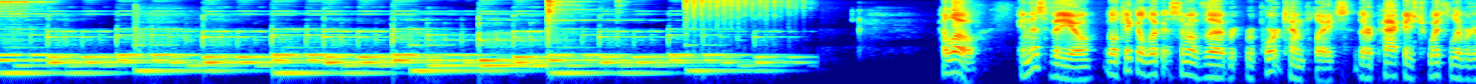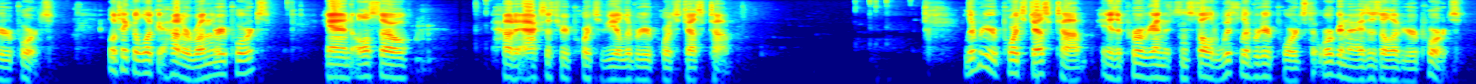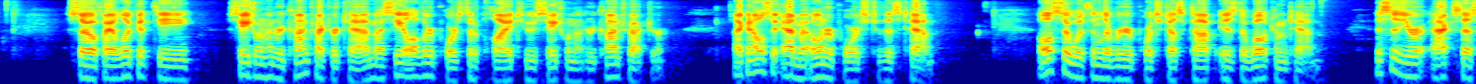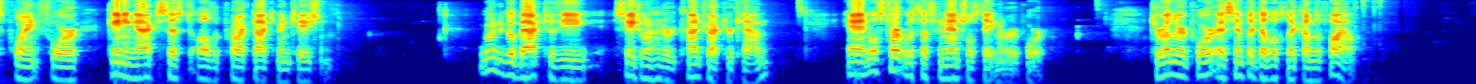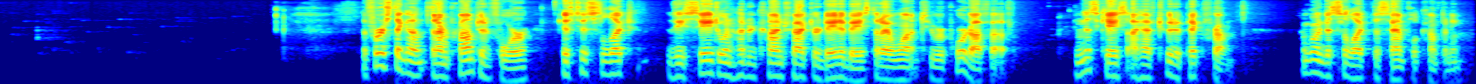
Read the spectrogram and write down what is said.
Hello. In this video, we'll take a look at some of the report templates that are packaged with Liberty Reports. We'll take a look at how to run the reports and also how to access the reports via Liberty Reports Desktop. Liberty Reports Desktop is a program that's installed with Liberty Reports that organizes all of your reports. So if I look at the Sage 100 Contractor tab, I see all the reports that apply to Sage 100 Contractor. I can also add my own reports to this tab. Also within Liberty Reports Desktop is the Welcome tab. This is your access point for gaining access to all the product documentation. We're going to go back to the Sage 100 Contractor tab, and we'll start with the financial statement report. To run the report, I simply double-click on the file. The first thing that I'm prompted for is to select the Sage 100 Contractor database that I want to report off of. In this case, I have two to pick from. I'm going to select the sample company.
